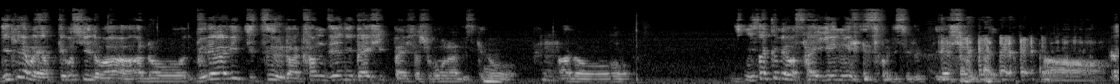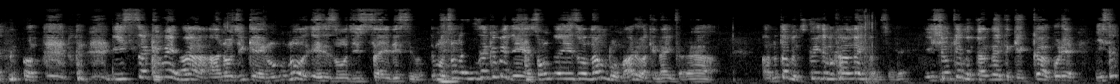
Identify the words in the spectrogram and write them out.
できればやってほしいのはあのブレアウィッチ2が完全に大失敗した手法なんですけど、うん。あの2作目は再現映像にするっていう手法で。あ1 作目はあの事件の映像実際ですよ。でもその2作目でそんな映像何本もあるわけないからあの多分作り手も考えてたんですよね一生懸命考えた結果これ2作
